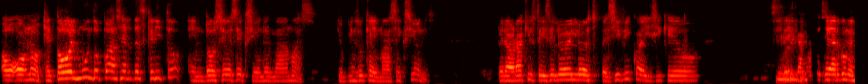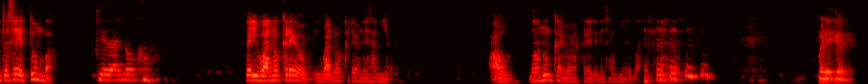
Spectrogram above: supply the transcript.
o, o no, que todo el mundo pueda ser descrito en 12 secciones nada más. Yo pienso que hay más secciones. Pero ahora que usted dice lo de lo específico, ahí sí quedó, Sí, marica. digamos que ese argumento se tumba. Queda loco. Pero igual no creo, igual no creo en esa mierda. Aún. No, nunca voy a creer en esa mierda. Marica,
